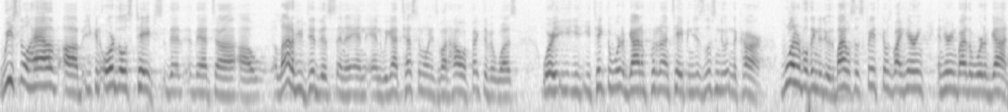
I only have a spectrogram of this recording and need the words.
We still have, uh, you can order those tapes that, that uh, uh, a lot of you did this, and, and, and we got testimonies about how effective it was, where you, you, you take the Word of God and put it on tape and you just listen to it in the car. Wonderful thing to do. The Bible says faith comes by hearing, and hearing by the Word of God.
